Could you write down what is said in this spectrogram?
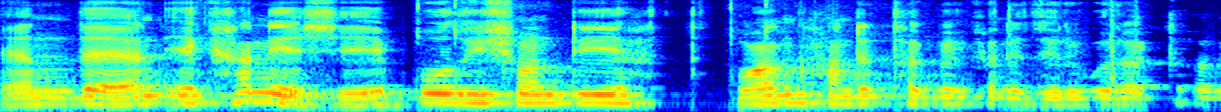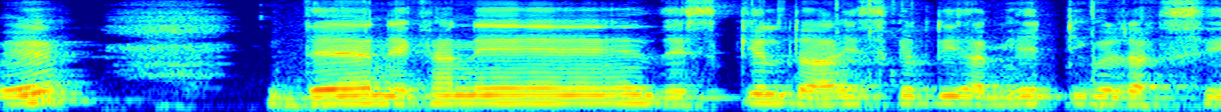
অ্যান্ড দেন এখানে এসে পজিশনটি ওয়ান হান্ড্রেড থাকবে, এখানে জিরো করে রাখতে হবে। দেন এখানে যে স্কেলটা স্কেলটি আমি এইটটি করে রাখছি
